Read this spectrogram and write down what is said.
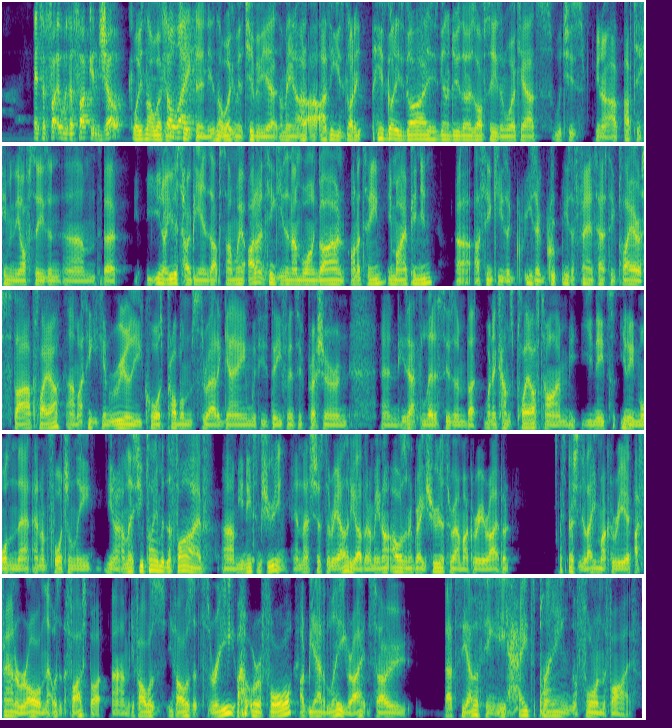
It's a it was a fucking joke. Well, he's not working so with like, Chip then. He's not working with Chip yet. I mean, I, I think he's got it. He's got his guys. He's going to do those off season workouts, which is you know up, up to him in the off season. Um, but you know, you just hope he ends up somewhere. I don't think he's a number one guy on, on a team, in my opinion. Uh, I think he's a he's a he's a fantastic player, a star player. Um, I think he can really cause problems throughout a game with his defensive pressure and and his athleticism. But when it comes playoff time, you need you need more than that. And unfortunately, you know, unless you play him at the five, um, you need some shooting, and that's just the reality of it. I mean, I, I wasn't a great shooter throughout my career, right? But especially late in my career, I found a role, and that was at the five spot. Um, if I was if I was a three or a four, I'd be out of the league, right? So that's the other thing. He hates playing the four and the five.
